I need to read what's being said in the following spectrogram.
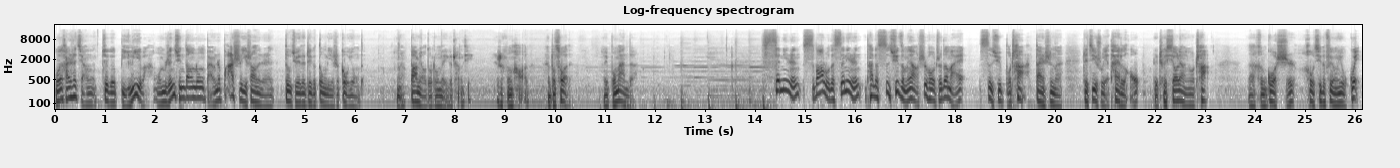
我还是讲这个比例吧。我们人群当中百分之八十以上的人都觉得这个动力是够用的。嗯，八秒多钟的一个成绩，这是很好的，还不错的，所以不慢的。森林人，斯巴鲁的森林人，它的四驱怎么样？是否值得买？四驱不差，但是呢，这技术也太老，这车销量又差，呃，很过时，后期的费用又贵，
